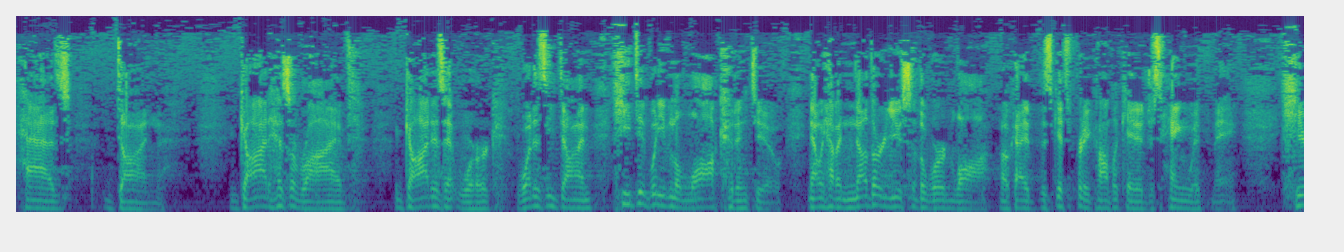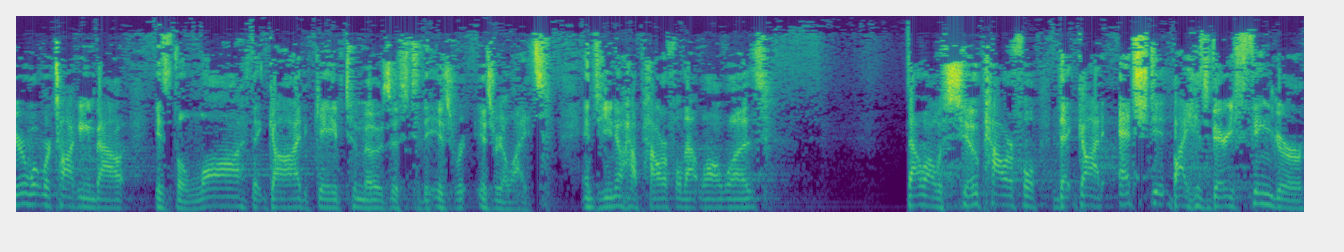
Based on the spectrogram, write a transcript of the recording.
has done. God has arrived. God is at work. What has He done? He did what even the law couldn't do. Now we have another use of the word law. Okay, this gets pretty complicated. Just hang with me. Here, what we're talking about is the law that God gave to Moses to the Israelites. And do you know how powerful that law was? That law was so powerful that God etched it by his very finger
